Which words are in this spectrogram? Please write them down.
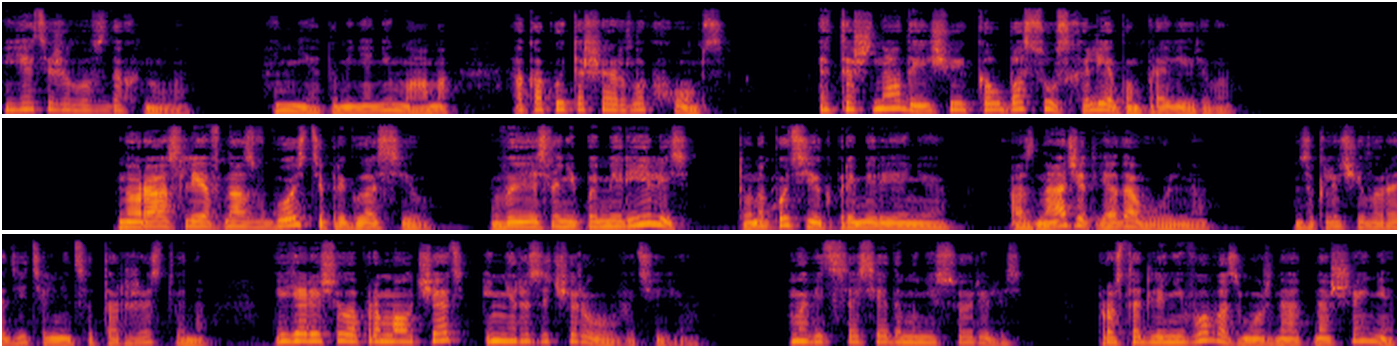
Я тяжело вздохнула. Нет, у меня не мама, а какой-то Шерлок Холмс. Это ж надо, еще и колбасу с хлебом проверила. Но раз Лев нас в гости пригласил, вы, если не помирились, то на пути к примирению. А значит, я довольна. Заключила родительница торжественно, и я решила промолчать и не разочаровывать ее. Мы ведь с соседом и не ссорились. Просто для него возможны отношения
